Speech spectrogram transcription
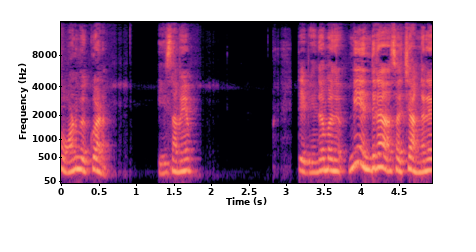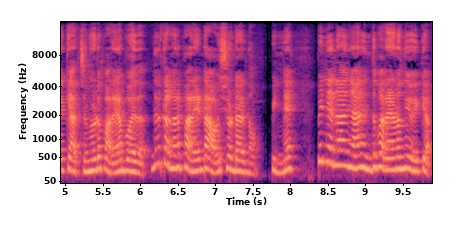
ഫോൺ വെക്കുവാണ്. ഈ സമയം രവീന്ദ്രൻ പറഞ്ഞു നീ എന്തിനാ സച്ചി അങ്ങനെയൊക്കെ അച്ഛമ്മയോട് പറയാൻ പോയത്? നിനക്ക് അങ്ങനെ പറയേണ്ട ആവശ്യമുണ്ടായിരുന്നോ? പിന്നെ പിന്നെ അല്ല ഞാൻ എന്ത് പറയണമെന്ന് ചോദിക്കാം.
